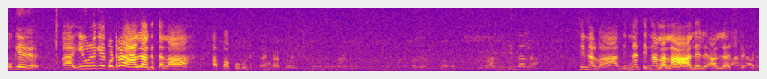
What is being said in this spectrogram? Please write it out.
ಕೊಟ್ರೆ ಪಾಪುಗೆ ಇವಳಿಗೆ ಕೊಟ್ರೆ ಹಾಲಾಗುತ್ತಲ್ಲ ಆ ಪಾಪು ಕೊಟ್ರೆ ಹಂಗಾಗುತ್ತೆ ತಿನ್ನಲ್ವಾ ದಿನ ತಿನ್ನಲ್ಲ ಹಾಲೆಲ್ಲ ಹಾಲು ಅಷ್ಟೇ ಕೊಡಿ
